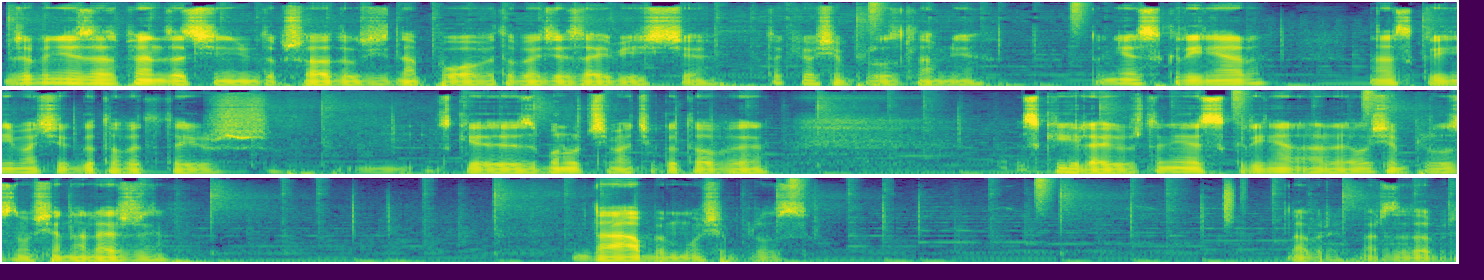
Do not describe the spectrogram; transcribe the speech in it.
Żeby nie zapędzać się nim do przodu gdzieś na połowę, to będzie zajebiście. Taki 8 plus dla mnie. To nie jest screeniar. Na screenie macie gotowe tutaj już. Z Bonucci macie gotowe skille już. To nie jest screeniar, ale 8 plus no się należy. Dałbym mu 8 plus. Dobry, bardzo dobry.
